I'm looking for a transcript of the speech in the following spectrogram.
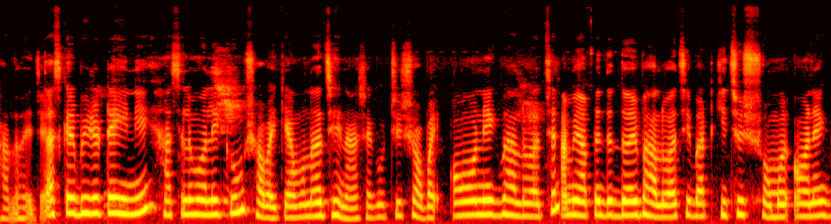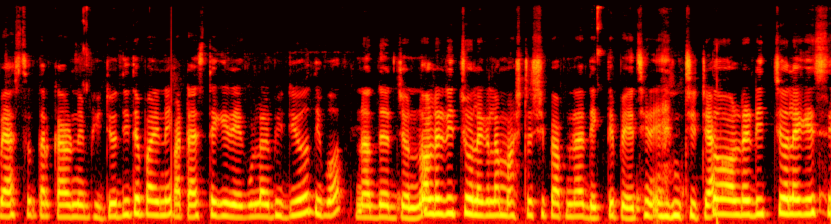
ভালো হয়ে যায়। আজকের ভিডিওটা এই নিয়ে। আসসালামু আলাইকুম। সবাই কেমন আছেন? আশা করছি সবাই অনেক ভালো আছেন। আমি আপনাদের দয়ে ভালো আছি, বাট কিছু সময় অনেক ব্যস্ততার কারণে ভিডিও দিতে পারিনি বাট আজ থেকে রেগুলার ভিডিও দিব আপনাদের জন্য। অলরেডি চলে গেলাম মাস্টারশিপ আপনারা দেখতে পেয়েছেন এন্ট্রিটা। তো অলরেডি চলে গেছি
